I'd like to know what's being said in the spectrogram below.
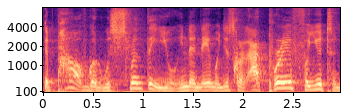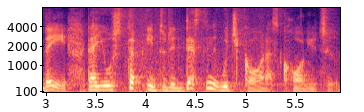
the power of God will strengthen you in the name of Jesus Christ. I pray for you today that you will step into the destiny which God has called you to.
